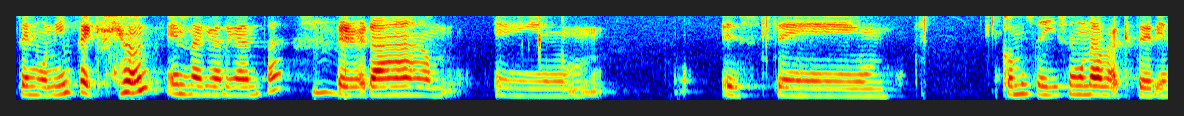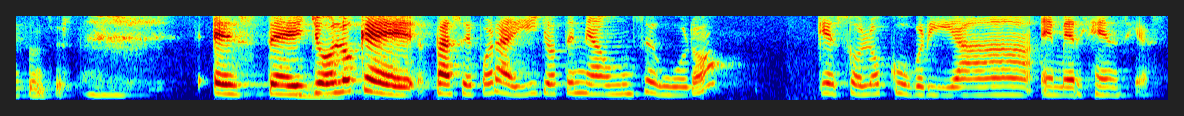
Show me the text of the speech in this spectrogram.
tengo una infección en la garganta, mm. pero era, em, este, ¿cómo se dice? Una bacteria, entonces. Mm. Este, yo mm. lo que pasé por ahí, yo tenía un seguro que solo cubría emergencias.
